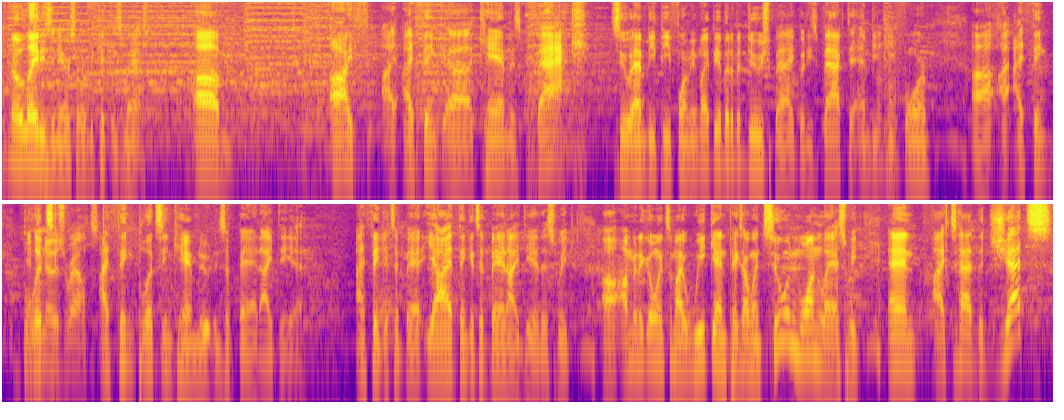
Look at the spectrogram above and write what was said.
There's no ladies in here, so we'll be kicking some ass. Um, I, f- I, I think uh, Cam is back to MVP form. He might be a bit of a douchebag, but he's back to MVP form. Uh, I, I think blitz. routes. I think blitzing Cam Newton's a bad idea. I think it's a bad. Yeah, I think it's a bad idea this week. Uh, I'm going to go into my weekend picks. I went two and one last week, and I had the Jets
